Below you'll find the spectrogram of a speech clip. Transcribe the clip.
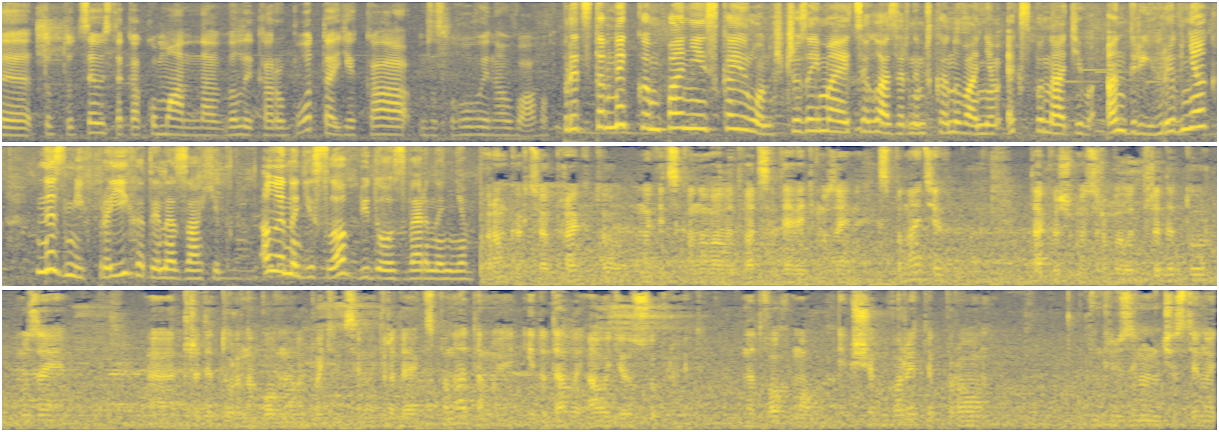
Е, Тобто, це ось така командна велика робота, яка заслуговує на увагу. Представник компанії Скайрон, що займається лазерним скануванням експонатів Андрій Гривняк, не зміг приїхати на захід, але надіслав відеозвернення. В рамках цього проекту ми відсканували 29 музейних експонатів. Також ми зробили 3D-тур музею. Е, 3D-тур наповнили потім цими 3D-експонатами і додали аудіосупровід на двох мовах. Якщо говорити про інклюзивну частину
